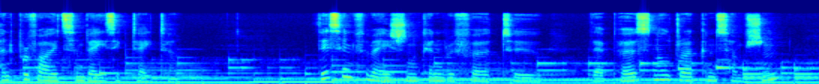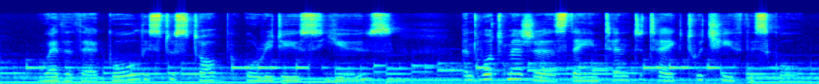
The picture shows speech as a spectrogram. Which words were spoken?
and provide some basic data. This information can refer to their personal drug consumption, whether their goal is to stop or reduce use, and what measures they intend to take to achieve this goal.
